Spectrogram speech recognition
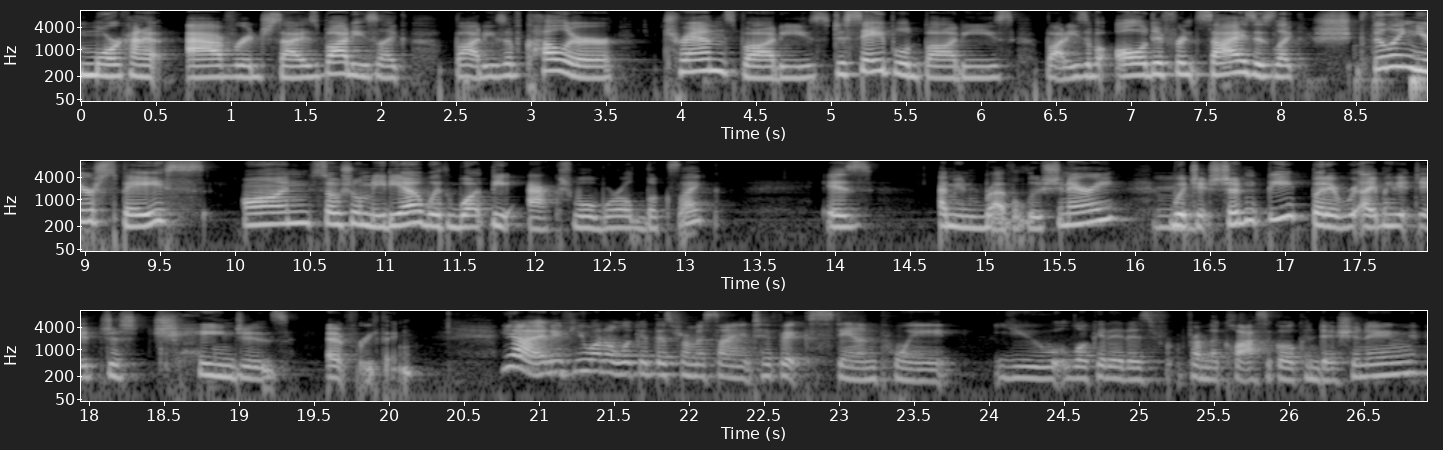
more kind of average size bodies like bodies of color trans bodies disabled bodies bodies of all different sizes like sh- filling your space on social media with what the actual world looks like is i mean revolutionary mm. which it shouldn't be but it i mean it, it just changes everything yeah, and if you want to look at this from a scientific standpoint, you look at it as from the classical conditioning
